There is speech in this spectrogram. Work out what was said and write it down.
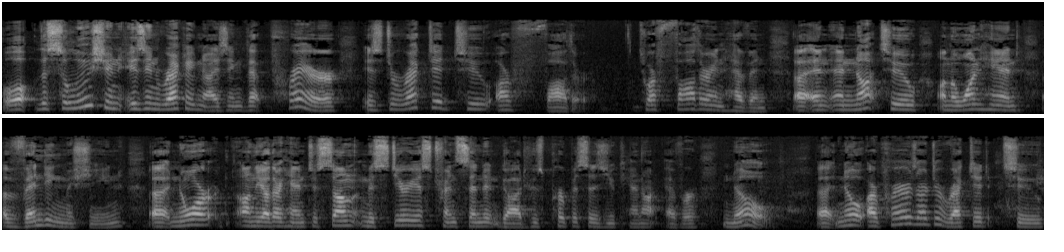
Well, the solution is in recognizing that prayer is directed to our Father to our Father in heaven, uh, and, and not to, on the one hand, a vending machine, uh, nor, on the other hand, to some mysterious transcendent God whose purposes you cannot ever know. Uh, no, our prayers are directed to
